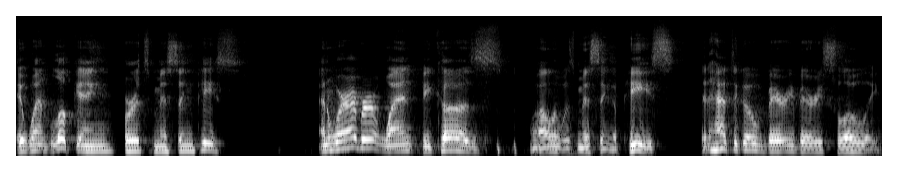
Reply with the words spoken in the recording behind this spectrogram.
It went looking for its missing piece. And wherever it went, because, well, it was missing a piece, it had to go very, very slowly.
